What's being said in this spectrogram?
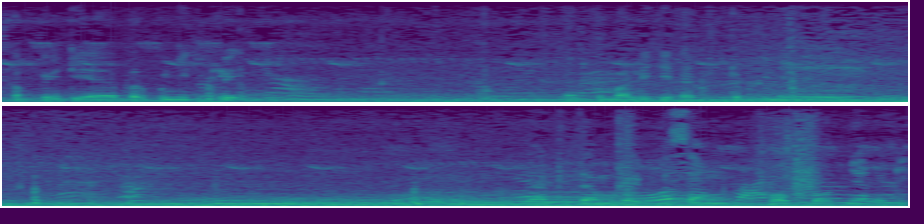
sampai dia berbunyi klik dan kembali kita tutup ini. Dan kita mulai pasang baut-bautnya lagi.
